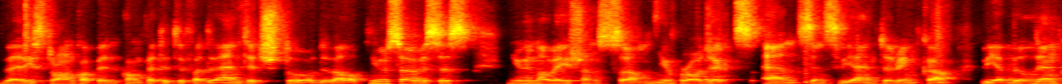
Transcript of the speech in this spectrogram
very strong comp- competitive advantage to develop new services, new innovations, um, new projects. And since we are entering, uh, we are building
